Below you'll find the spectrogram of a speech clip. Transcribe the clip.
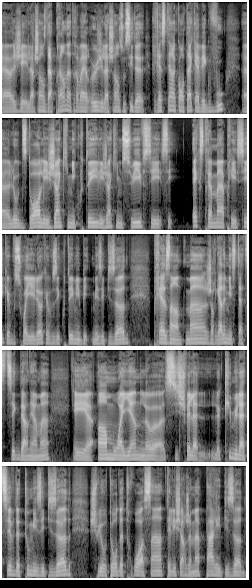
Euh, j'ai la chance d'apprendre à travers eux. J'ai la chance aussi de rester en contact avec vous, euh, l'auditoire, les gens qui m'écoutent, les gens qui me suivent. C'est extrêmement apprécié que vous soyez là, que vous écoutez mes, mes épisodes. Présentement, je regardais mes statistiques dernièrement. Et en moyenne, là, si je fais le cumulatif de tous mes épisodes, je suis autour de 300 téléchargements par épisode.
